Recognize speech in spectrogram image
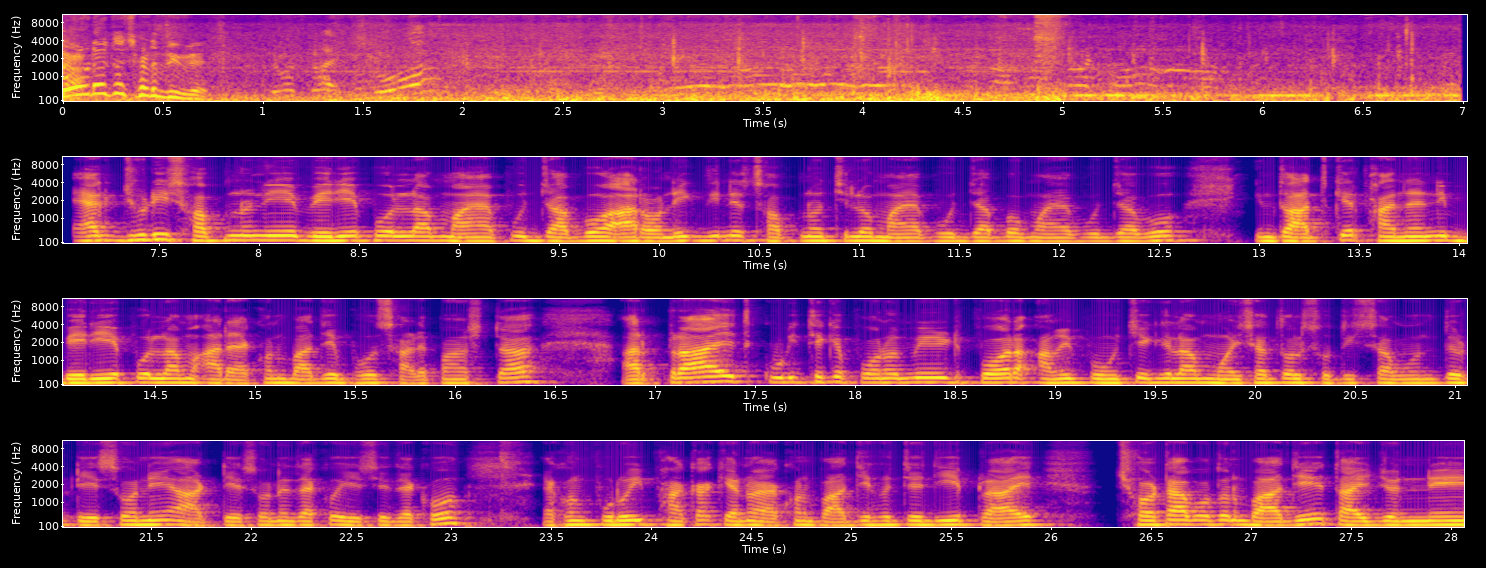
দৌড়াতে ছেড়ে দিবে। এক ঝুড়ি স্বপ্ন নিয়ে বেরিয়ে পড়লাম মায়াপুর যাব। আর অনেক দিনের স্বপ্ন ছিল মায়াপুর যাব মায়াপুর যাব। কিন্তু আজকের ফাইনালি বেরিয়ে পড়লাম আর এখন বাজে ভোর সাড়ে পাঁচটা। আর প্রায় কুড়ি থেকে পনেরো মিনিট পর আমি পৌঁছে গেলাম মহিষাতল সতীশ সামন্ত স্টেশনে আর স্টেশনে দেখো, এসে দেখো, এখন পুরোই ফাঁকা। কেন? এখন বাজে হচ্ছে দিয়ে প্রায় ছটা মতন বাজে তাই জন্যে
